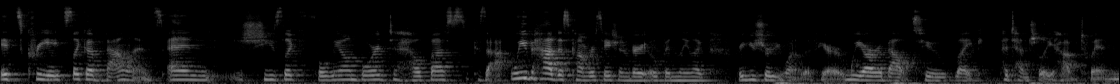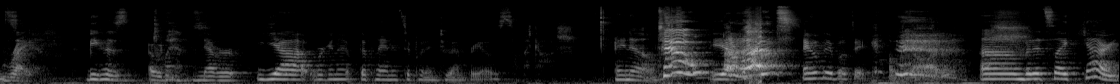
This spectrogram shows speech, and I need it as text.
it creates like a balance. And she's like fully on board to help us because we've had this conversation very openly. Like, are you sure you want to live here? We are about to like potentially have twins, Right. Because I would Twins. never. Yeah, we're gonna. The plan is to put in two embryos. Oh my gosh. I know. Two. Yeah. At once. I hope they both take. Oh my god. Um, but it's like, yeah, are you,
